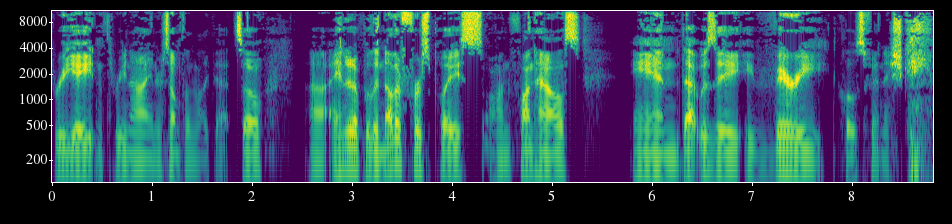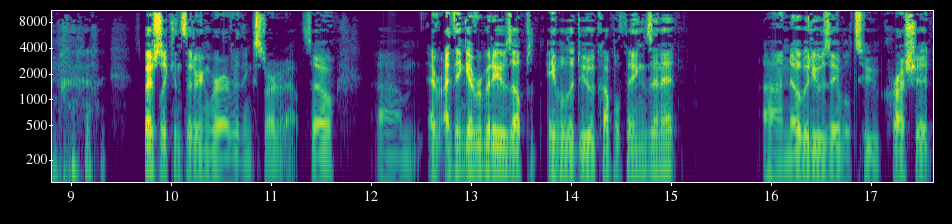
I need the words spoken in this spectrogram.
three eight and three nine or something like that. So uh, I ended up with another first place on Funhouse, and that was a, a very close finish game, especially considering where everything started out. So um, I think everybody was able to do a couple things in it. Uh, nobody was able to crush it,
